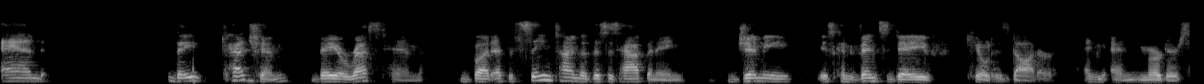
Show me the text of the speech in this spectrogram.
and they catch him. They arrest him, but at the same time that this is happening, Jimmy is convinced Dave killed his daughter and and murders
